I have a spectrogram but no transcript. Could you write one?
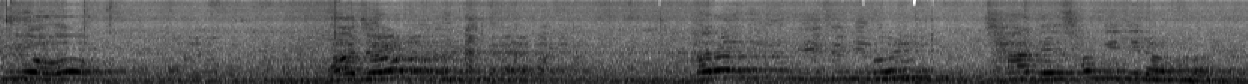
그래요. 맞아? 하나님은 예수님을 4대 성인이라고 말해요.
